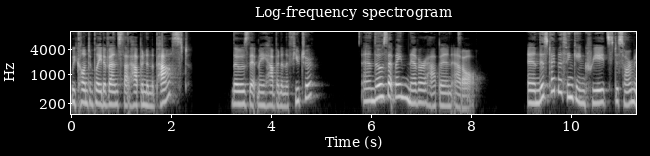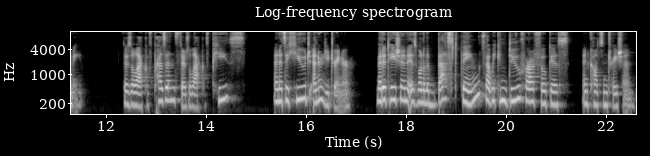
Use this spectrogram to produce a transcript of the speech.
We contemplate events that happened in the past, those that may happen in the future, and those that may never happen at all. And this type of thinking creates disharmony. There's a lack of presence, there's a lack of peace, and it's a huge energy drainer. Meditation is one of the best things that we can do for our focus and concentration.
